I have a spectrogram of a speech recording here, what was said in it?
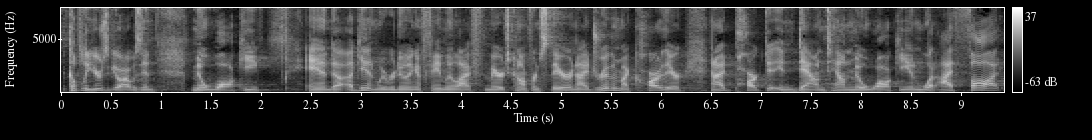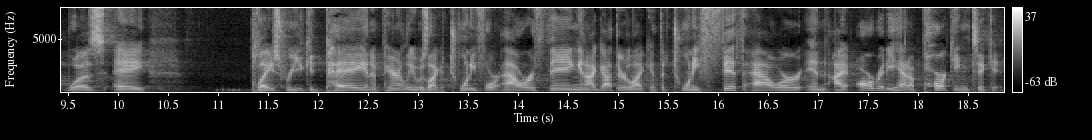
A couple of years ago, I was in Milwaukee, and uh, again, we were doing a family life marriage conference there, and I'd driven my car there, and I'd parked it in downtown Milwaukee, and what I thought was a place where you could pay, and apparently it was like a 24 hour thing, and I got there like at the 25th hour, and I already had a parking ticket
